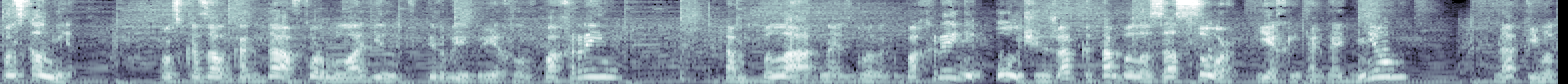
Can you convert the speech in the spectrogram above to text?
Он сказал нет. Он сказал, когда Формула-1 впервые приехала в Бахрейн, там была одна из гонок в Бахрейне, очень жарко, там было за 40. Ехали тогда днем, да, и вот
